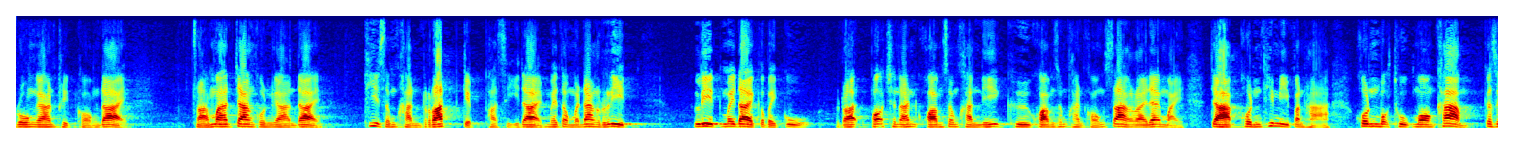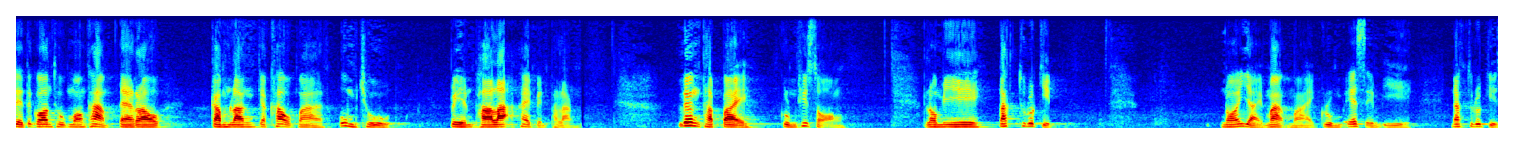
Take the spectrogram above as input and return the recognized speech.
โรงงานผลิตของได้ สามารถจ้างคนงานได้ ที่สำคัญรัฐเก็บภาษีได้ ไม่ต้องมานั่งรีด รีดไม่ได้ก็ไปกู้รัฐเพราะฉะนั้นความสำคัญนี้คือความสำคัญของสร้างรายได้ใหม่ จากคนที่มีปัญหา คนถูกมองข้าม เกษตรกรถูกมองข้าม แต่เรา กำลังจะเข้ามาอุ้มชู เปลี่ยนภาระให้เป็นพลัง เรื่องถัดไปกลุ่มที่สองเรามีนักธุรกิจ น้อยใหญ่มากมาย กลุ่ม SME นักธุรกิจ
